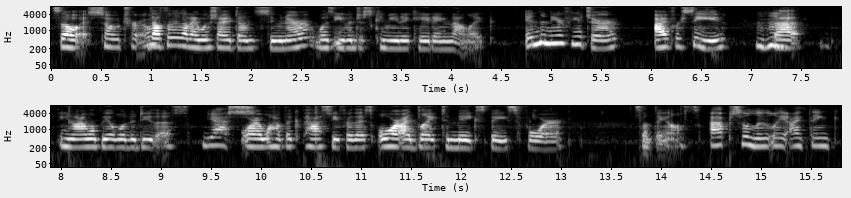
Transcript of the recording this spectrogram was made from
so So true. that's something that I wish I had done sooner was even just communicating that like in the near future I foresee Mhm. that you know I won't be able to do this yes. or I won't have the capacity for this or I'd like to make space for something else. Absolutely. I think,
